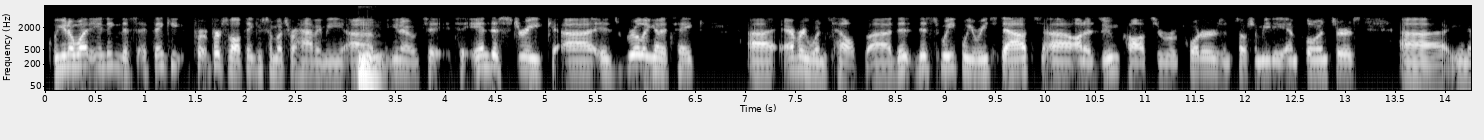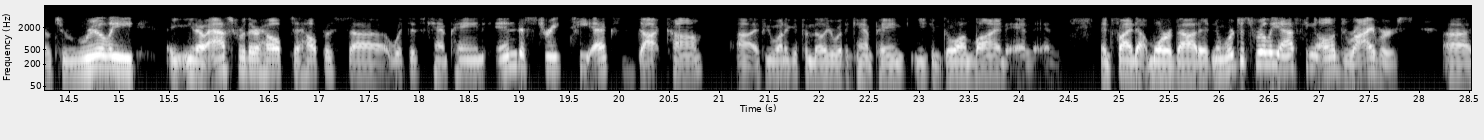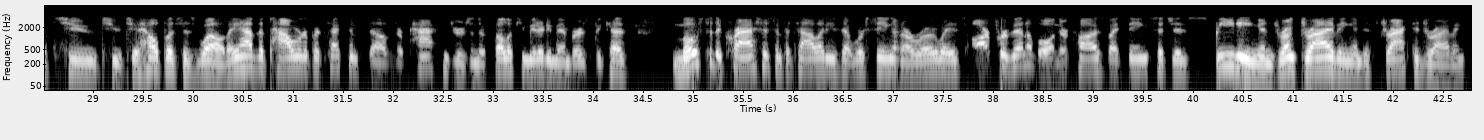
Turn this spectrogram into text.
Well, you know what? Ending this. uh, Thank you. First of all, thank you so much for having me. Um, You know, to to end a streak uh, is really going to take uh, everyone's help. Uh, th- this week, we reached out uh, on a Zoom call to reporters and social media influencers. Uh, you know, to really you know ask for their help to help us uh, with this campaign. endthestreaktx.com. Uh, if you want to get familiar with the campaign, you can go online and and and find out more about it. And we're just really asking all drivers uh, to to to help us as well. They have the power to protect themselves, their passengers, and their fellow community members because most of the crashes and fatalities that we're seeing on our roadways are preventable, and they're caused by things such as speeding and drunk driving and distracted driving.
